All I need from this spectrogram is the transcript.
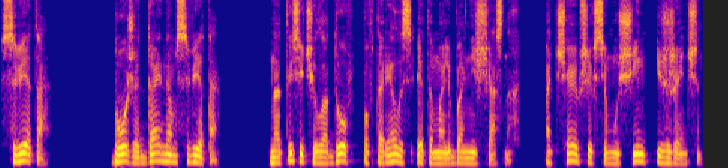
«Света! Боже, дай нам света!» На тысячи ладов повторялась эта мольба несчастных, отчаявшихся мужчин и женщин,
